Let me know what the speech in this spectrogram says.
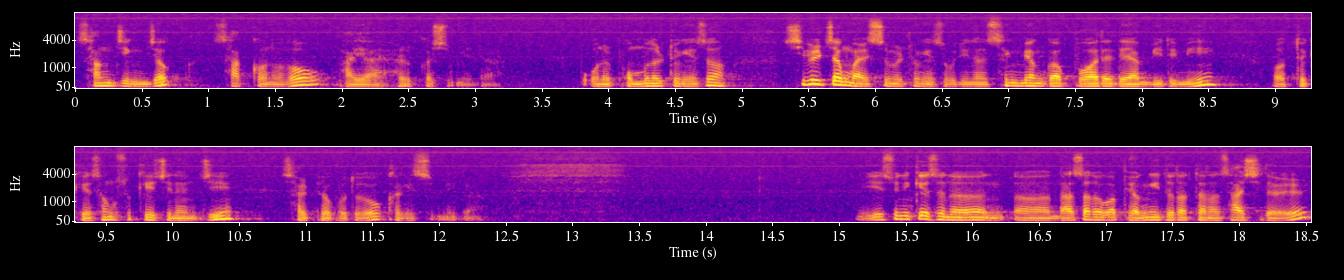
상징적 사건으로 봐야 할 것입니다. 오늘 본문을 통해서 11장 말씀을 통해서 우리는 생명과 부활에 대한 믿음이 어떻게 성숙해지는지 살펴보도록 하겠습니다. 예수님께서는 어, 나사로가 병이 들었다는 사실을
